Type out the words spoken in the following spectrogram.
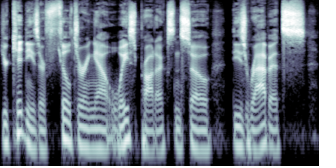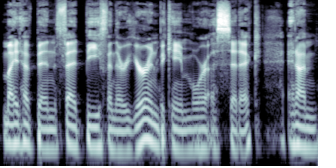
your kidneys are filtering out waste products. And so these rabbits might have been fed beef and their urine became more acidic. And I'm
